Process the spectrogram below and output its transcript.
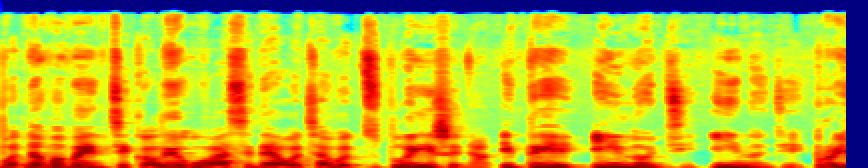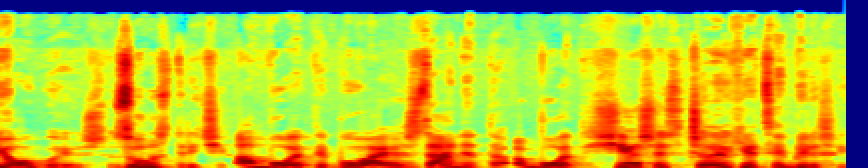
от на моменті, коли у вас іде оце от зближення, і ти іноді, іноді пройобуєш зустрічі, або ти буваєш зайнята, або ти ще щось, чоловіків це більше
